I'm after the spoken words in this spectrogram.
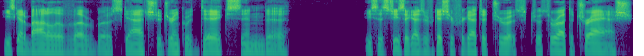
he's got a bottle of uh, scotch to drink with Dix, and uh, he says, "Geez, I guess you forgot to throw out the trash."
